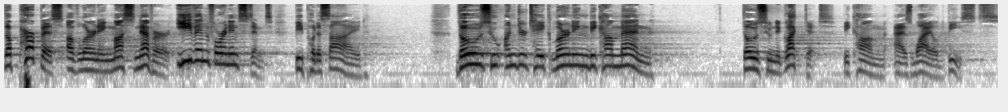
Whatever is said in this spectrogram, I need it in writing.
the purpose of learning must never, even for an instant, be put aside. Those who undertake learning become men. Those who neglect it become as wild beasts.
